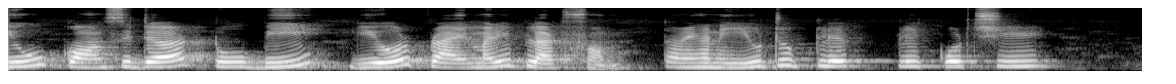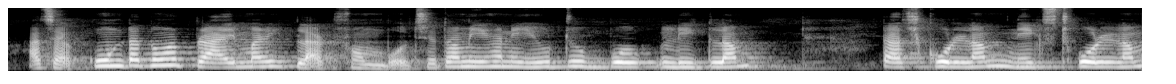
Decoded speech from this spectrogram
you consider to be your primary platform তো আমি এখানে ইউটিউব ক্লিক ক্লিক করছি। আচ্ছা কোনটা তোমার প্রাইমারি প্ল্যাটফর্ম বলছে? তো আমি এখানে ইউটিউব লিখলাম টাচ করলাম নেক্সট করলাম।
